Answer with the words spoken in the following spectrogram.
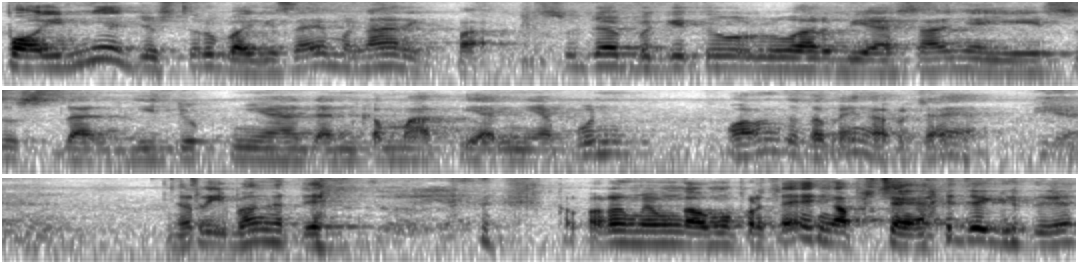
Poinnya justru bagi saya menarik Pak Sudah begitu luar biasanya Yesus dan hidupnya dan kematiannya pun Orang tetapnya nggak percaya Iya. Ngeri banget ya Betul ya. Kalau orang memang nggak mau percaya nggak percaya aja gitu ya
